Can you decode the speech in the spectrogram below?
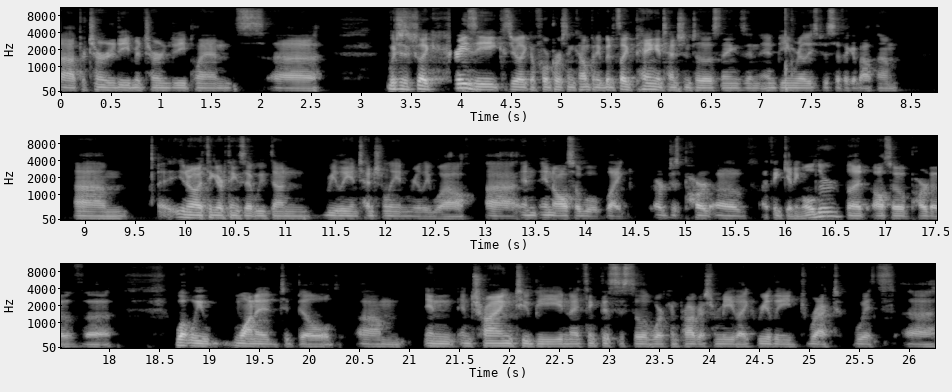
uh, paternity, maternity plans, uh, which is like crazy because you're like a four person company, but it's like paying attention to those things and, and being really specific about them. Um, uh, you know, I think are things that we've done really intentionally and really well, uh, and and also will like are just part of I think getting older, but also part of what we wanted to build um, in in trying to be. And I think this is still a work in progress for me, like really direct with uh,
